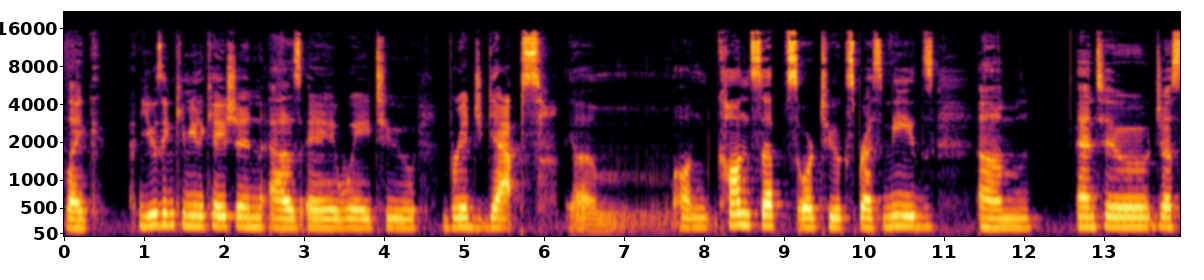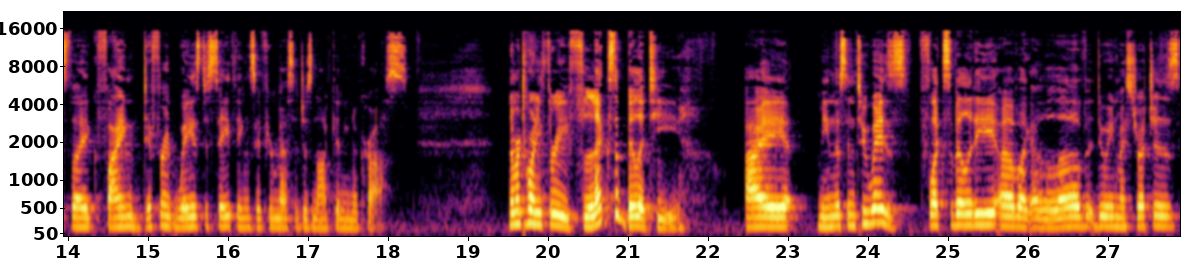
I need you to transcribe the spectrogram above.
Like using communication as a way to bridge gaps um, on concepts or to express needs um, and to just like find different ways to say things if your message is not getting across. Number 23, flexibility. I mean this in two ways. Flexibility of like, I love doing my stretches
